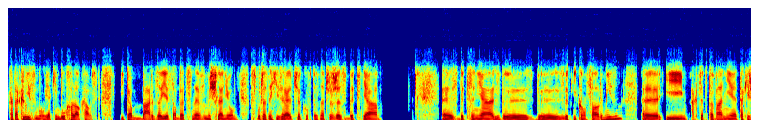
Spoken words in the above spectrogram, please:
kataklizmu, jakim był Holokaust. I to bardzo jest obecne w myśleniu współczesnych Izraelczyków, to znaczy, że zbytnia zbytnia, zbytni konformizm e, i akceptowanie takiej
